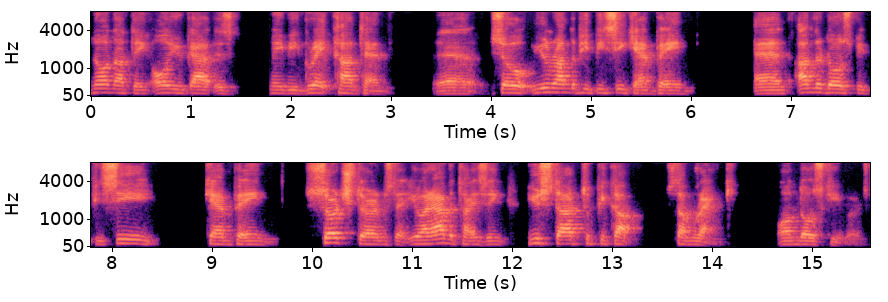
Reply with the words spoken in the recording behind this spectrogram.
no nothing. All you got is maybe great content. Uh, so you run the PPC campaign, and under those PPC campaign search terms that you are advertising, you start to pick up some rank on those keywords.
